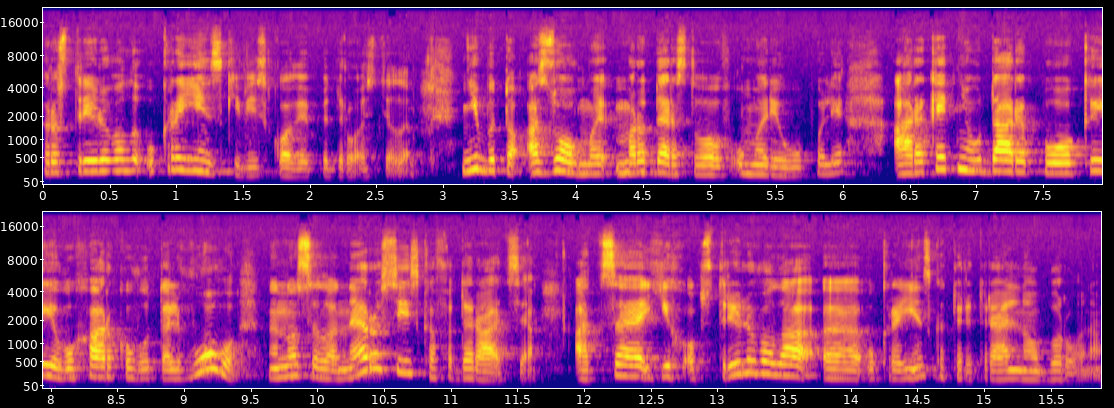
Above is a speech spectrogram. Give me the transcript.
розстрілювали українські військові підрозділи. Нібито Азов мародерствував у Маріуполі, а ракетні удари по Києву, Харкову та Львову наносила не Російська Федерація, а це їх обстрілювала е, Українська територіальна оборона.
